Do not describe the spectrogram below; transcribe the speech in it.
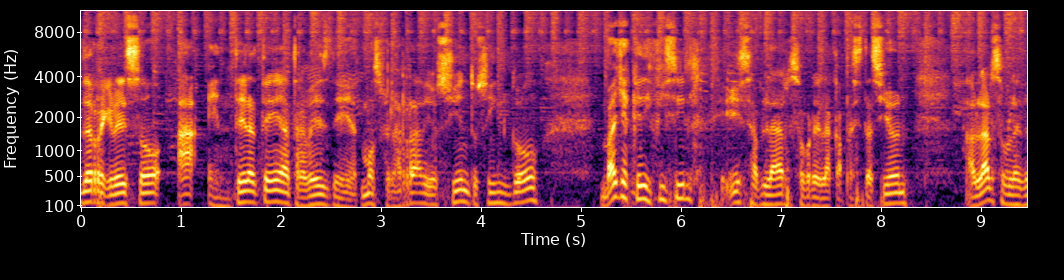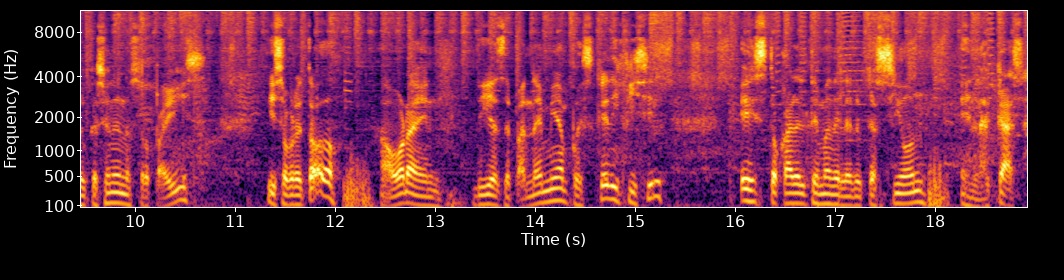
de regreso a Entérate a través de Atmósfera Radio 105. Vaya qué difícil es hablar sobre la capacitación, hablar sobre la educación en nuestro país y sobre todo ahora en días de pandemia, pues qué difícil es tocar el tema de la educación en la casa.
